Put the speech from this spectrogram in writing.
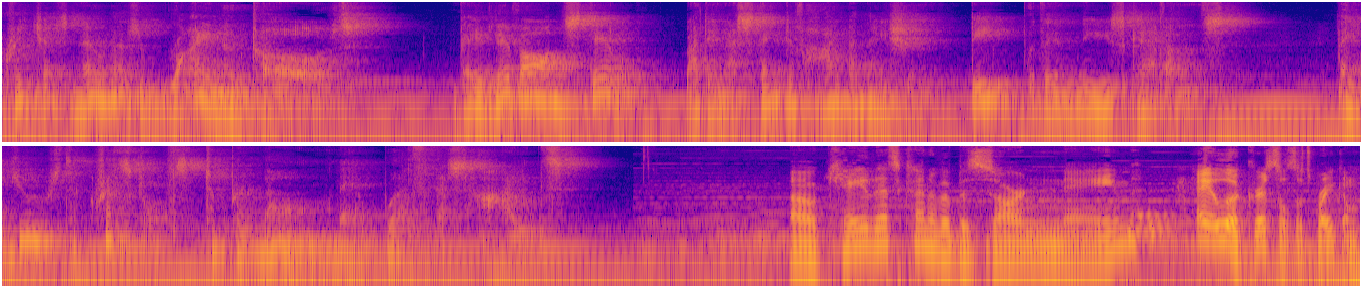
creatures known as rhinotaurs. They live on still, but in a state of hibernation, deep within these caverns. They use the crystals to prolong their worthless hides. Okay, that's kind of a bizarre name. Hey, look, crystals, let's break them.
